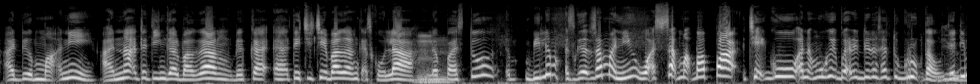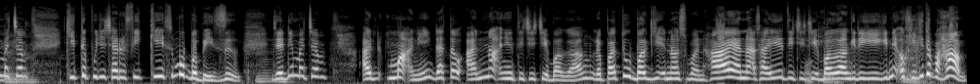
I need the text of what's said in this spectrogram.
ada mak ni, anak tertinggal barang dekat uh, tercicir barang kat sekolah. Lepas tu bila zaman ni WhatsApp mak bapak, cikgu, anak murid berada dalam satu grup tau. Jadi macam kita punya cara fikir semua berbeza. Jadi macam ad, mak ni dah tahu anaknya tercicir barang, lepas tu bagi announcement, "Hai anak saya tercicir barang gini-gini." Okey kita faham.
